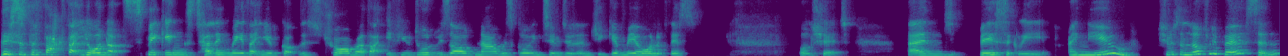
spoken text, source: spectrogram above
this is the fact that you're not speaking, is telling me that you've got this trauma that if you don't resolve now is going to, and she gave me all of this bullshit. And basically, I knew she was a lovely person,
